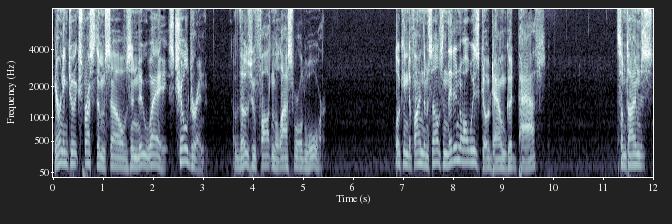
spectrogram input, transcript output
yearning to express themselves in new ways. Children of those who fought in the last World War, looking to find themselves, and they didn't always go down good paths. Sometimes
